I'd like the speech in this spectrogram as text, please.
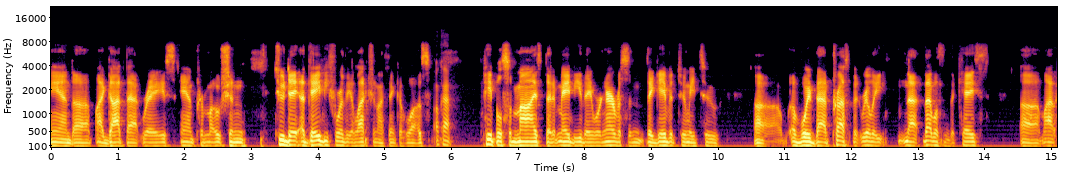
and uh, I got that raise and promotion two day a day before the election, I think it was. Okay. People surmised that it maybe they were nervous and they gave it to me to uh, avoid bad press, but really that that wasn't the case. Um, I,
